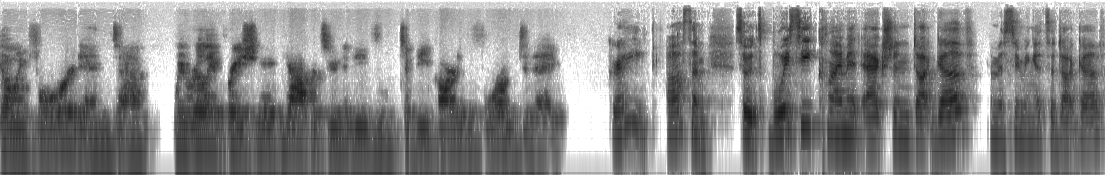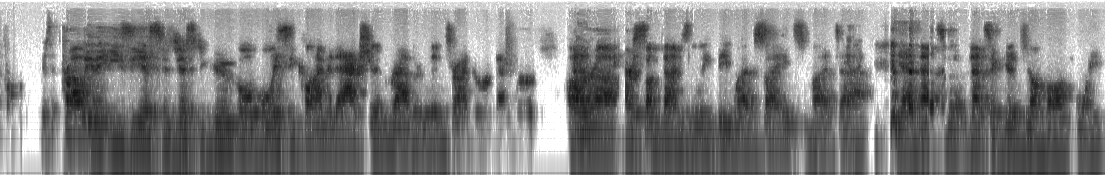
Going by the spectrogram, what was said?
going forward. And uh, we really appreciate the opportunity to, to, be part of the forum today. Great, awesome. So it's boiseclimateaction.gov. I'm assuming it's a .gov. It- Probably the easiest is just to Google Boise Climate Action rather than trying to remember our, uh, our sometimes lengthy websites. But uh, yeah, that's a, that's a good jump off point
